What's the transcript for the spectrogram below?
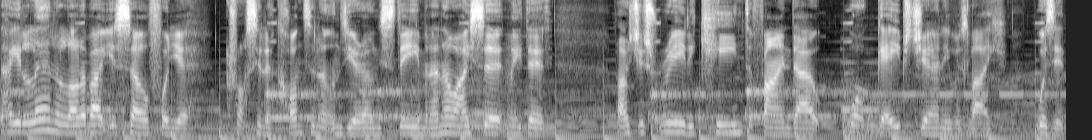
Now, you learn a lot about yourself when you're crossing a continent under your own steam, and I know I certainly did. But I was just really keen to find out what Gabe's journey was like. Was it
